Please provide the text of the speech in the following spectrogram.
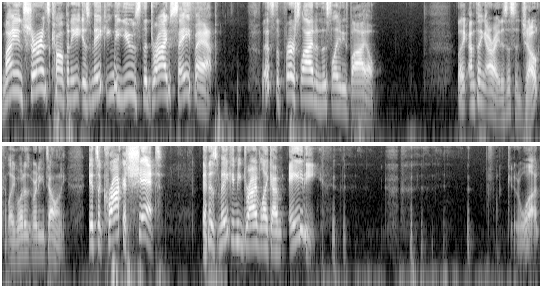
My insurance company is making me use the Drive Safe app. That's the first line in this lady's bio. Like, I'm thinking, all right, is this a joke? Like, what, is, what are you telling me? It's a crock of shit and it's making me drive like I'm 80. Fucking what?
